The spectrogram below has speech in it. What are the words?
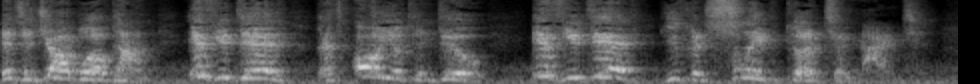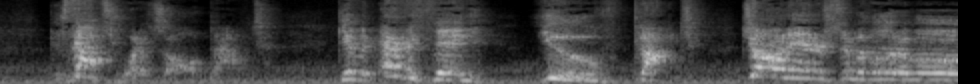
it's a job well done. If you did, that's all you can do. If you did, you can sleep good tonight. Because that's what it's all about. Giving everything you've got. Jon Andersen with a little more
